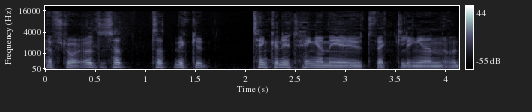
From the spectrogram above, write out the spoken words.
Jag förstår. Så att så att mycket tänka nytt, hänga med i utvecklingen. Och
